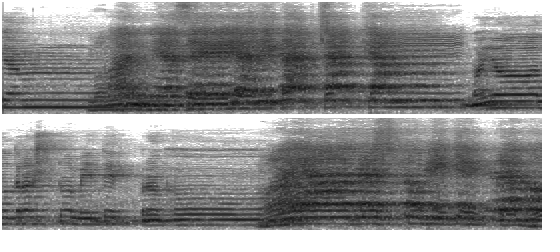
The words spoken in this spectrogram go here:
तच्छक्यम् मन्यसे यदि तच्छक्यम् मया द्रष्टुमिति प्रभो। मया द्रष्टुमिति प्रभो।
